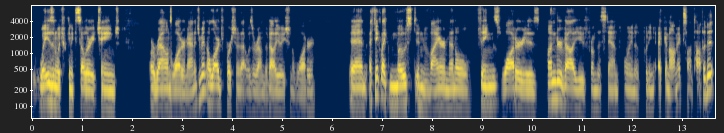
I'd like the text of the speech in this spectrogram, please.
ways in which we can accelerate change around water management a large portion of that was around the valuation of water and i think like most environmental things water is undervalued from the standpoint of putting economics on top of it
